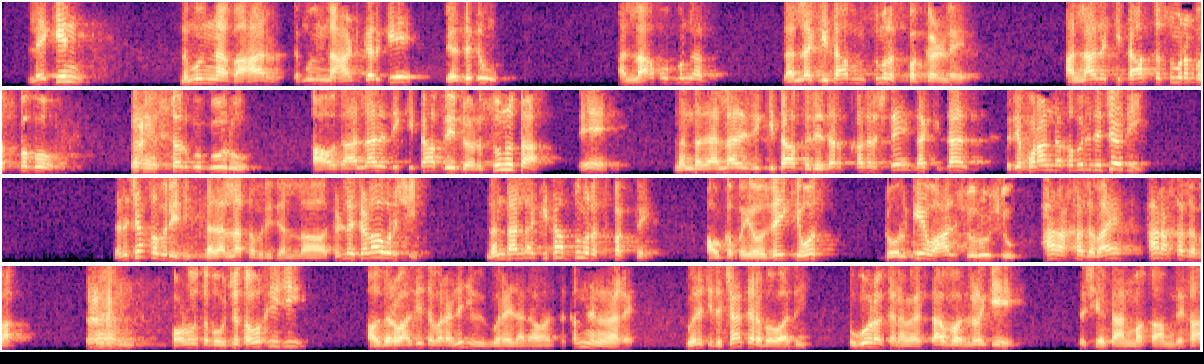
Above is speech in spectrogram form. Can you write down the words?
لیکن د مونږ نه بهر د مونږ نه هټ کر کې بیا څه کوو الله خو مونږ د الله کتاب هم څومره سپک کړل الله د کتاب ته څومره پسپګو سترګو ګورو او د الله د کتاب د درسونو ته اے نن د الله د کتاب د درس قدر شته د کتاب د قران د خبرې د چا دي دا چا خبرې دي دا الله خبرې دي الله ټول جړا ورشي نن دا الله کتاب دومره سپک دی او که په یو ځای کې اوس ډولکې وحل شروع شو هر خزبه هر خزبه پړو ته بوچه ته وخیږي او دروازې ته برنه دی ګوره دا د आवाज کم نه راغی ګوره چې د چا کر به وادي وګوره کنه وستا په ځړ کې د شیطان مقام دی ښا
